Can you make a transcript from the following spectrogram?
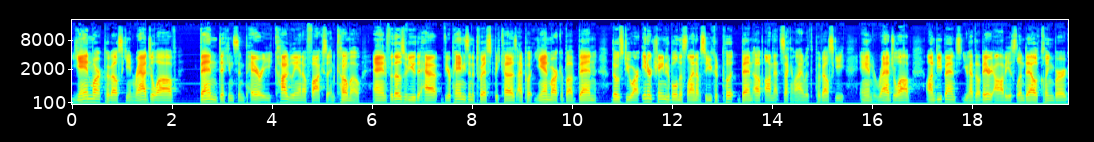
Janmark, Pavelski, and Radulov. Benn, Dickinson, Perry, Cogliano, Faksa, and Comeau. And for those of you that have your panties in a twist because I put Janmark above Benn, those two are interchangeable in this lineup, so you could put Benn up on that second line with Pavelski and Radulov. On defense, you have the very obvious Lindell, Klingberg,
